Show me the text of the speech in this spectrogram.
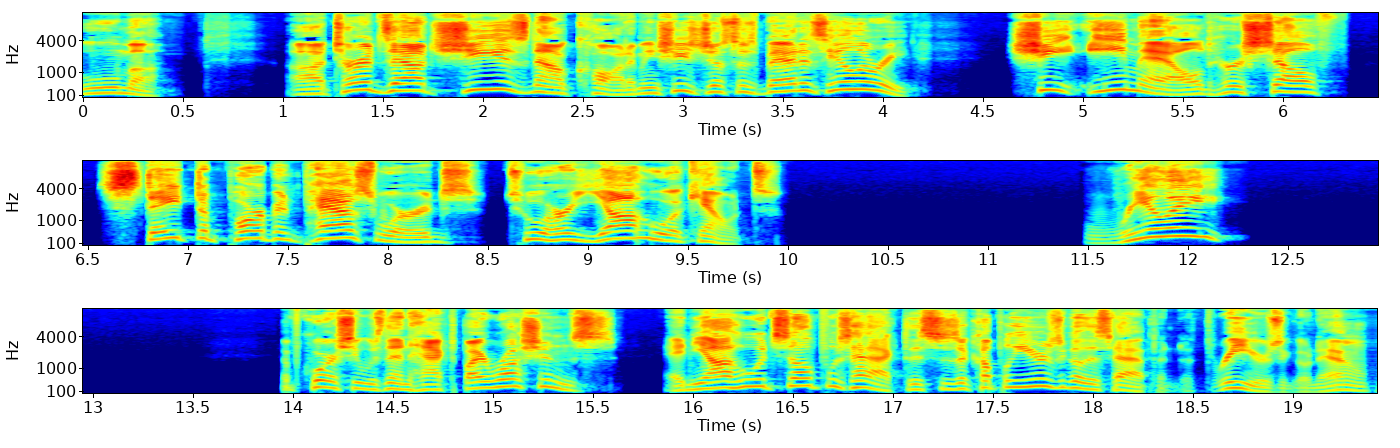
Huma. Uh, turns out she is now caught. I mean, she's just as bad as Hillary. She emailed herself State Department passwords to her Yahoo account. Really? Of course, it was then hacked by Russians, and Yahoo itself was hacked. This is a couple years ago. This happened, three years ago now.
